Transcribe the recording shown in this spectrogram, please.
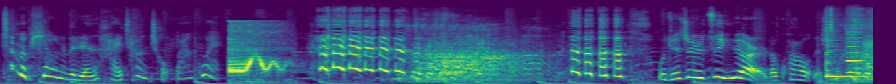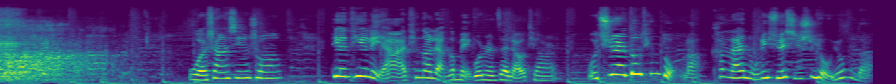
这么漂亮的人还唱《丑八怪》！”哈哈哈哈哈！我觉得这是最悦耳的夸我的声音。我伤心说，电梯里啊，听到两个美国人在聊天，我居然都听懂了。看来努力学习是有用的。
